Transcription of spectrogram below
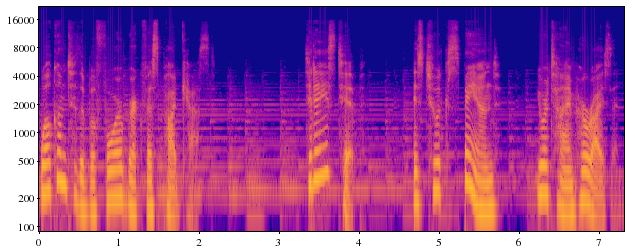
Welcome to the Before Breakfast podcast. Today's tip is to expand your time horizon.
